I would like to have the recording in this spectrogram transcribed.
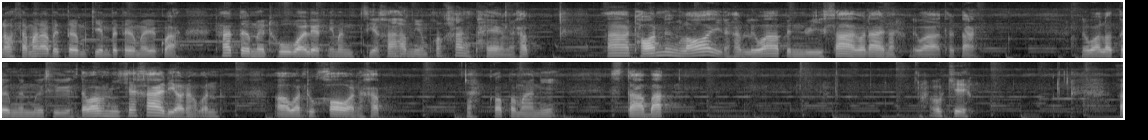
เราสามารถเอาไปเติมเกมไปเติมอะไรดีกว่า ถ้าเติมใน True Wallet นี่มันเสียค่าธรรมเนียมค่อนข้างแพงนะครับ อถอน 100 นะครับ หรือว่าเป็นวีซ่าก็ได้นะ หรือว่าต่างๆ หรือว่าเราเติมเงินมือถือ แต่ว่ามันมีแค่ค่ายเดียวนะวันวันทุกข้อนะครับอะก็ประมาณนี้ Starbucks โอเคอ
